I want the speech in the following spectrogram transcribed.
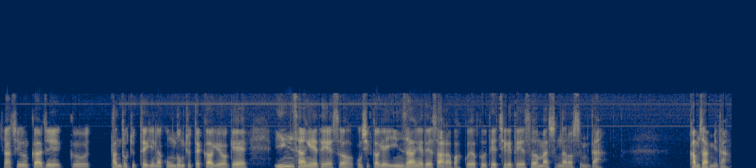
자, 지금까지 그 단독주택이나 공동주택 가격의 인상에 대해서 공시가격 인상에 대해서 알아봤고요. 그 대책에 대해서 말씀 나눴습니다. 감사합니다.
